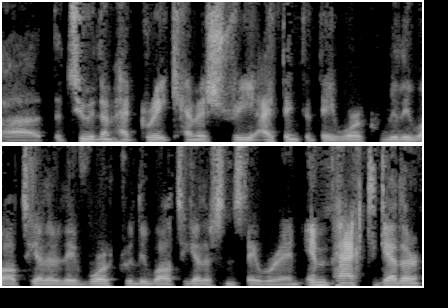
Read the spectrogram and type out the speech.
uh, the two of them had great chemistry. I think that they work really well together. They've worked really well together since they were in Impact together,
